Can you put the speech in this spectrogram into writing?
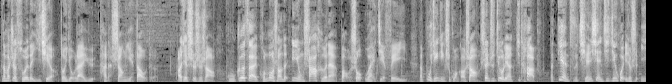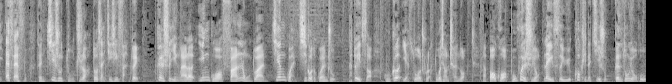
那么这所有的一切啊，都有赖于它的商业道德。而且事实上，谷歌在 Chrome 上的应用沙盒呢，饱受外界非议。那不仅仅是广告商，甚至就连 GitHub、那电子前线基金会，也就是 EFF 等技术组织啊，都在进行反对，更是引来了英国反垄断监管机构的关注。那对此啊，谷歌也做出了多项承诺，那包括不会使用类似于 Cookie 的技术跟踪用户，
